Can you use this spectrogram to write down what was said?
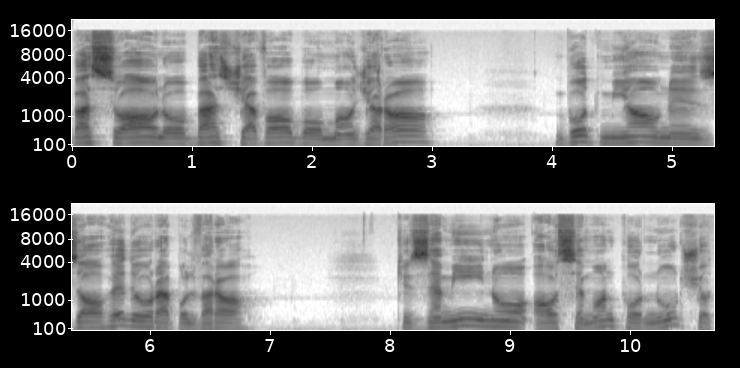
بس سؤال و بس جواب و ماجرا بد میان زاهد و رب الورا که زمین و آسمان پر نور شد.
